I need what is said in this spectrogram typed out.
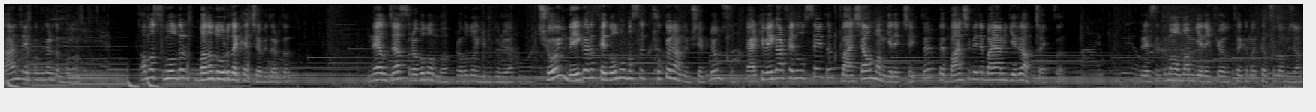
Daha önce yapabilirdim bunu. Ama Smolder bana doğru da kaçabilirdi. Ne alacağız? Rabadon mu? Rabadon gibi duruyor. Şu oyun Veigar'ın fed olmaması çok önemli bir şey biliyor musun? Eğer Veigar fed olsaydı Banshee almam gerekecekti ve Banshee beni bayağı bir geri atacaktı. Resetimi almam gerekiyordu. Takıma katılamayacağım.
